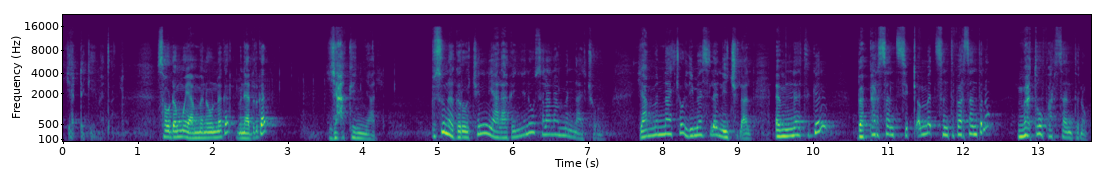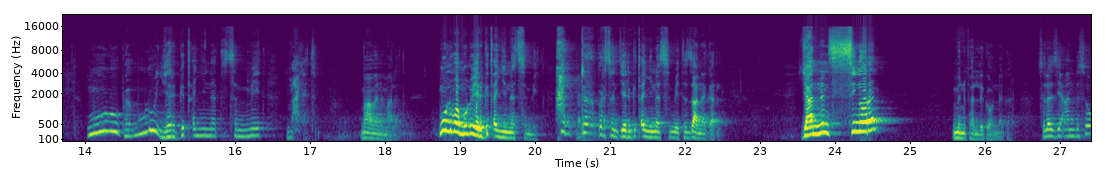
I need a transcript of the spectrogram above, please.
እያደገ ይመጣል። ሰው ደግሞ ያመነውን ነገር ምን ያደርጋል? ያገኛል። ብዙ ነገሮችን ያላገኘነው ስላላመናቸው ነው። ያመንናቸው ሊመስለን ይችላል። እምነት ግን በ percent ሲቀመጥ ስንት percent ነው? መቶ percent ነው። ሙሉ በሙሉ የእርግጠኝነት ስሜት ማለት ነው። ማመን ማለት ሙሉ በሙሉ የእርግጠኝነት ስሜት hundred percent የእርግጠኝነት ስሜት እዛ ነገር ላይ ያንን ሲኖረን የምንፈልገውን ነገር ስለዚህ አንድ ሰው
